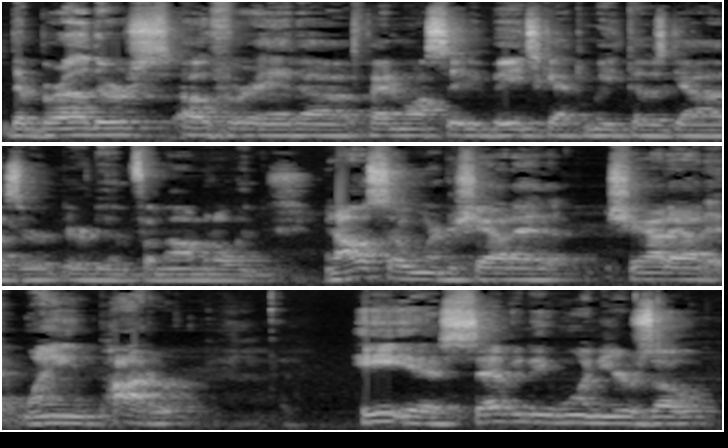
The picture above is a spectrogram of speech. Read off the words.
The brothers over at uh, Panama City Beach got to meet those guys. They're, they're doing phenomenal. And, and also wanted to shout out shout out at Wayne Potter. He is 71 years old.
